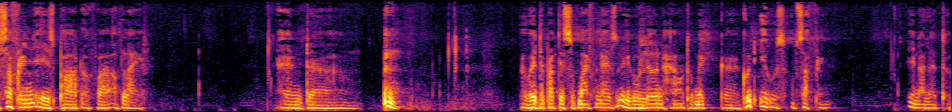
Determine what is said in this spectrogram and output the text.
Suffering is part of, uh, of life. And uh, with the practice of mindfulness, we will learn how to make uh, good use of suffering in order to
